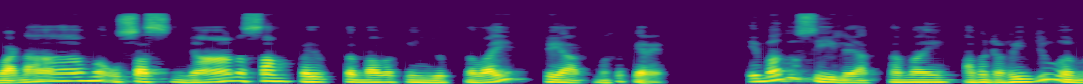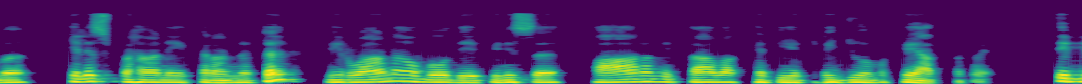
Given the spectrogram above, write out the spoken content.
වඩාම උසස් ඥාන සංප්‍රයුක්ත බවකින් යුක්තවයි ක්‍රියාත්මක කරන්නේ. ඒ බඳු සීලයක් තමයි අපට ඍජුවම කෙලස් ප්‍රහාණය කරන්නට නිර්වාණ අවබෝධයේ පිණිස පාරමිතාවක් හැටියට ඍජුවම ක්‍රියාත්මක වෙන්නේ. ඉතින්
